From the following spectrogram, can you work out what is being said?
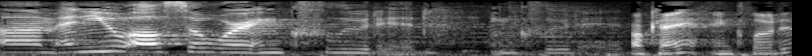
Um, and you also were included. Included. Okay, included.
